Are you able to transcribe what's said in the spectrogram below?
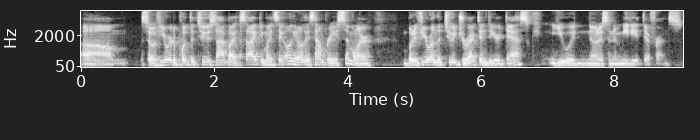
Um, so if you were to put the two side by side, you might say, oh, you know, they sound pretty similar. But if you run the two direct into your desk, you would notice an immediate difference.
